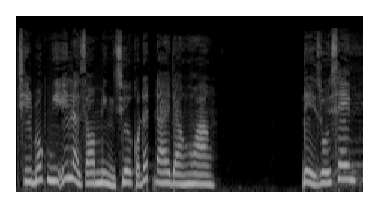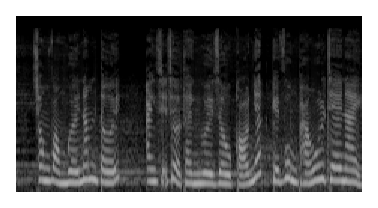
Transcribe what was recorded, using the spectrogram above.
Chilbok nghĩ là do mình chưa có đất đai đàng hoàng. Để rồi xem, trong vòng 10 năm tới, anh sẽ trở thành người giàu có nhất cái vùng Pangulche này.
